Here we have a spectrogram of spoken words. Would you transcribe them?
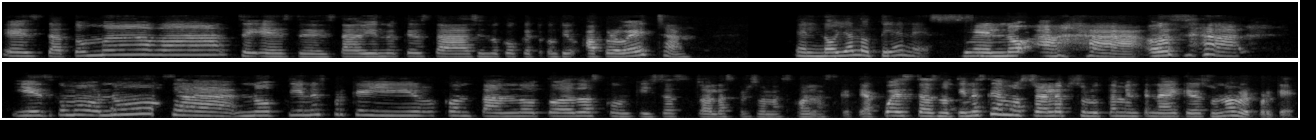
está tomada, este, está viendo que está haciendo coqueto contigo, aprovecha. El no ya lo tienes. El no, ajá, o sea, y es como, no, o sea, no tienes por qué ir contando todas las conquistas, todas las personas con las que te acuestas, no tienes que demostrarle absolutamente a nadie que eres un hombre, porque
